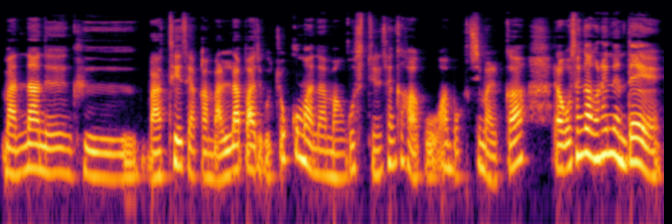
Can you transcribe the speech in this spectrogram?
만나는 그 마트에서 약간 말라 빠지고 조그만한 망고스틴을 생각하고 아 먹지 말까라고 생각을 했는데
